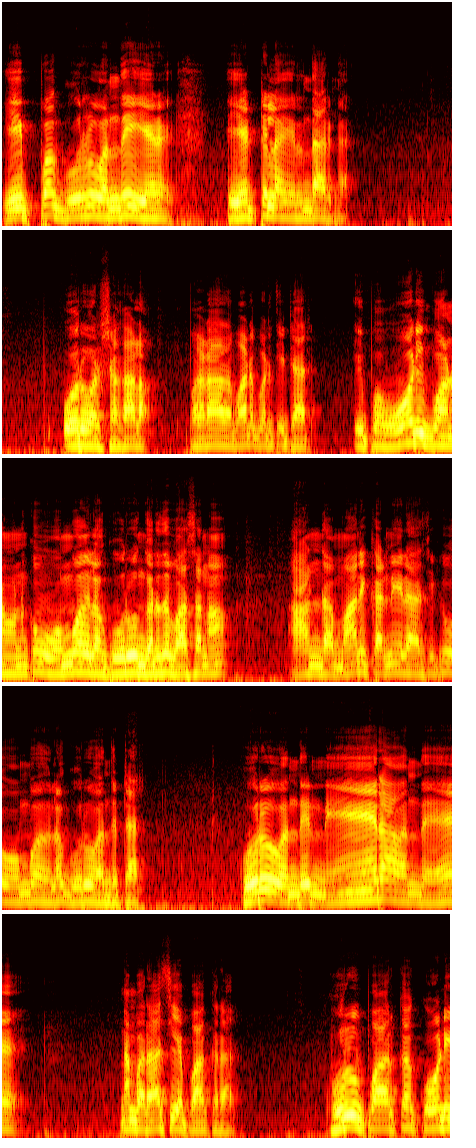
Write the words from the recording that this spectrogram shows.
இப்போ குரு வந்து எ- எட்டில் இருந்தாருங்க. ஒரு வருஷ காலம். படாத பாடுபடுத்திட்டார் இப்போ ஓடி போனவனுக்கு ஒம்போதில் குருங்கிறது வசனம். அந்த மாதிரி கன்னிராசிக்கு ஒம்போதில் குரு வந்துட்டார். குரு வந்து நேராக வந்து நம்ம ராசியை பார்க்குறார். குரு பார்க்க கோடி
